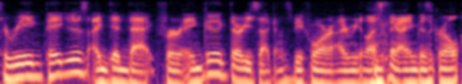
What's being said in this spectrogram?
to read pages, I did that for a good 30 seconds before I realized that I had to scroll.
